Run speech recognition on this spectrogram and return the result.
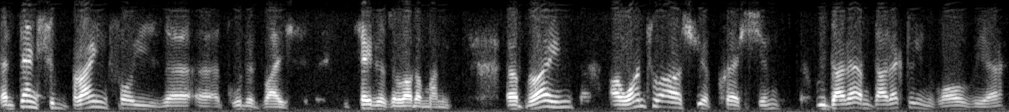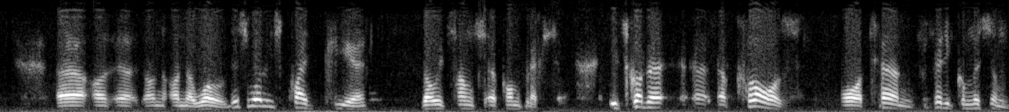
And thanks to Bryan for his uh, uh, good advice. It saved us a lot of money. Uh, Bryan, I want to ask you a question. We di- I'm directly involved here uh, on, uh, on, on the world. This world is quite clear though it sounds uh, complex. It's got a, a, a clause or term, very fideicommissum,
